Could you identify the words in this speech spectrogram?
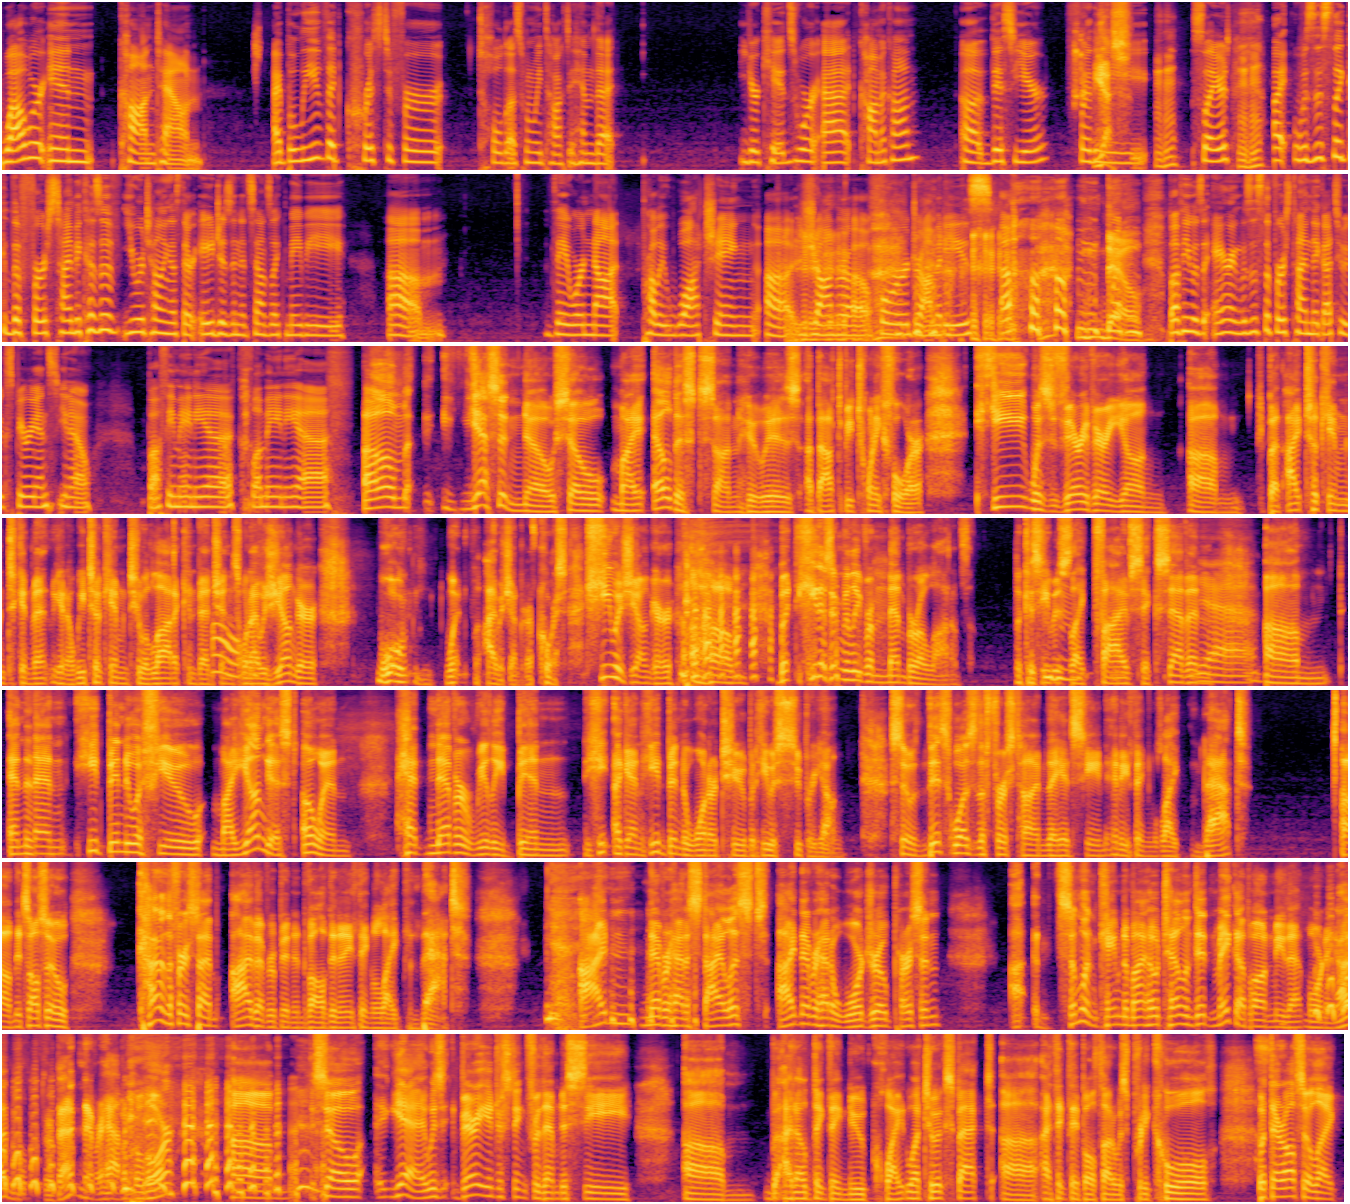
While we're in Con Town, I believe that Christopher told us when we talked to him that your kids were at Comic Con uh, this year for the Yes. Mhm. Slayers. Mhm. I, was this like the first time because of you were telling us their ages, and it sounds like maybe um, they were not probably watching uh, genre horror dramedies um, No. when Buffy was airing. Was this the first time they got to experience, you know, Buffy mania, Clamania? Um, yes and no. So my eldest son, who is about to be 24, he was very, very young. Um, but I took him to convent, you know, we took him to a lot of conventions when I Oh. was younger. Well, when I was younger, of course. He was younger. Um, but he doesn't really remember a lot of them because he was Mhm. like five, six, seven. yeah. Um, and then he'd been to a few. My youngest, Owen, had never really been. He again, he'd been to one or two, but he was super young. So this was the first time they had seen anything like that. Um, it's also kind of the first time I've ever been involved in anything like that. I'd never had a stylist. I'd never had a wardrobe person. I, someone came to my hotel and did makeup on me that morning. I, that never happened before. Um, so yeah, it was very interesting for them to see. Um, I don't think they knew quite what to expect. Uh, I think they both thought it was pretty cool, but they're also like,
